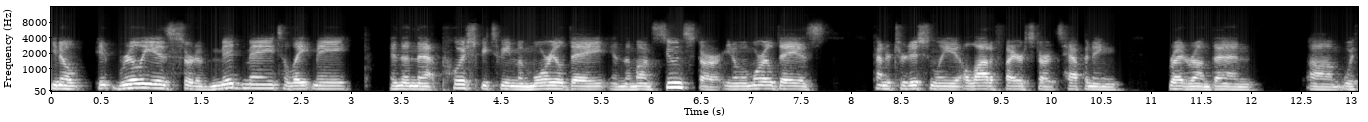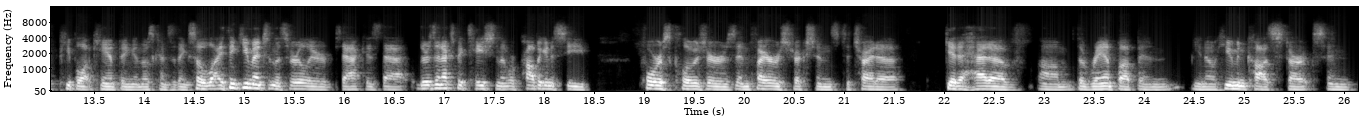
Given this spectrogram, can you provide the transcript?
you know, it really is sort of mid-May to late May, and then that push between Memorial Day and the monsoon start. You know, Memorial Day is kind of traditionally a lot of fire starts happening right around then um, with people out camping and those kinds of things. So I think you mentioned this earlier, Zach, is that there's an expectation that we're probably going to see forest closures and fire restrictions to try to get ahead of um, the ramp up and you know human caused starts in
